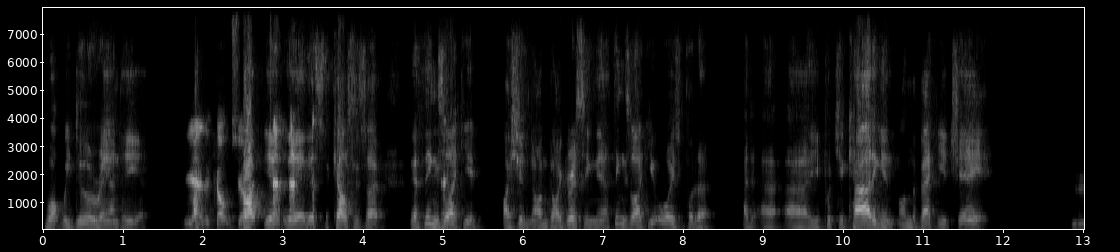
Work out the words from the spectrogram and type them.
what we do around here. Yeah, the culture. Right, yeah, yeah, that's the culture. So yeah, things like you, I shouldn't, I'm digressing now. Things like you always put a, you put your cardigan on the back of your chair. Mm-hmm.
